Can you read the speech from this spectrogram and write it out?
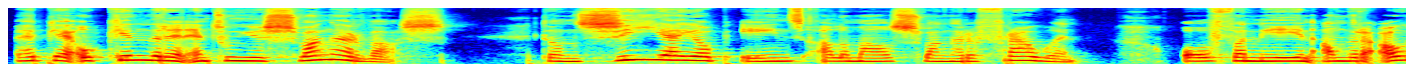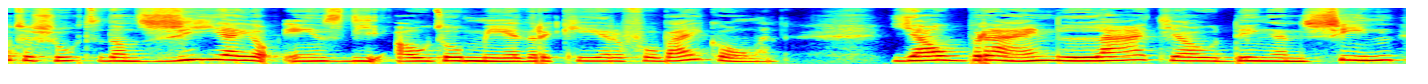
heb jij ook kinderen en toen je zwanger was, dan zie jij opeens allemaal zwangere vrouwen. Of wanneer je een andere auto zoekt, dan zie jij opeens die auto meerdere keren voorbij komen. Jouw brein laat jou dingen zien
